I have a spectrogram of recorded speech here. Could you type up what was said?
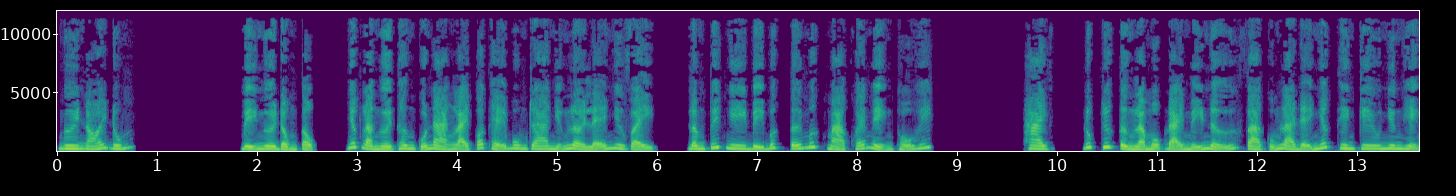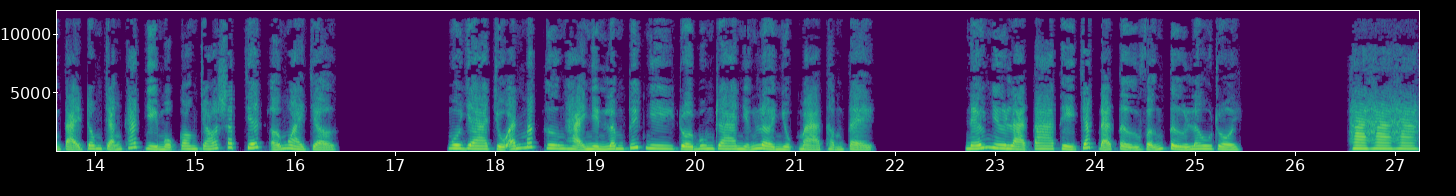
ngươi nói đúng. Bị người đồng tộc, nhất là người thân của nàng lại có thể buông ra những lời lẽ như vậy, Lâm Tuyết Nhi bị bức tới mức mà khóe miệng thổ huyết. Hai, lúc trước từng là một đại mỹ nữ và cũng là đệ nhất thiên kiêu nhưng hiện tại trông chẳng khác gì một con chó sắp chết ở ngoài chợ. Ngô gia chủ ánh mắt thương hại nhìn Lâm Tuyết Nhi rồi buông ra những lời nhục mạ thậm tệ. Nếu như là ta thì chắc đã tự vẫn từ lâu rồi. Ha ha ha.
